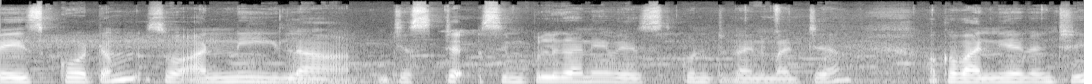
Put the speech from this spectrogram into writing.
వేసుకోవటం. సో అన్నీ ఇలా జస్ట్ సింపుల్గానే వేసుకుంటున్నాను ఈ మధ్య. ఒక వన్ ఇయర్ నుంచి.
